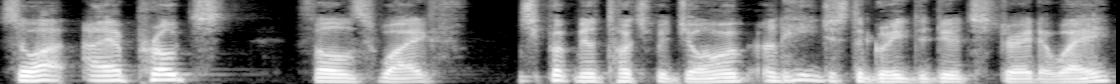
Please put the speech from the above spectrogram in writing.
So I, I approached Phil's wife. She put me in touch with John, and he just agreed to do it straight away.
